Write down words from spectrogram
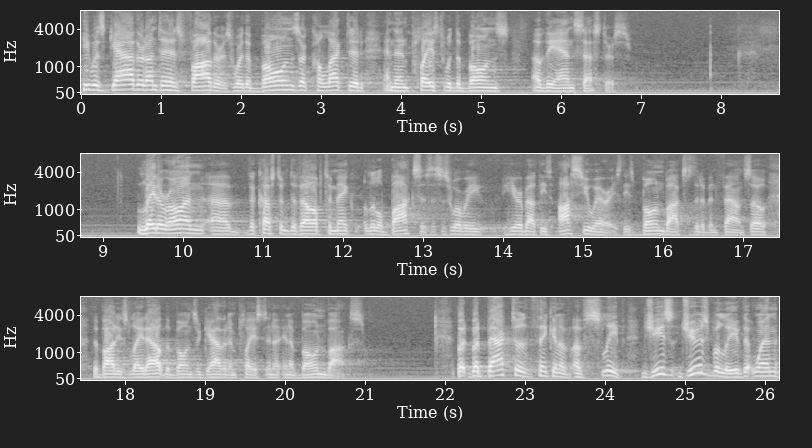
he was gathered unto his fathers, where the bones are collected and then placed with the bones of the ancestors. Later on, uh, the custom developed to make little boxes. This is where we hear about these ossuaries, these bone boxes that have been found. So the body's laid out, the bones are gathered and placed in a, in a bone box. But, but back to thinking of, of sleep, Jesus, Jews believe that when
